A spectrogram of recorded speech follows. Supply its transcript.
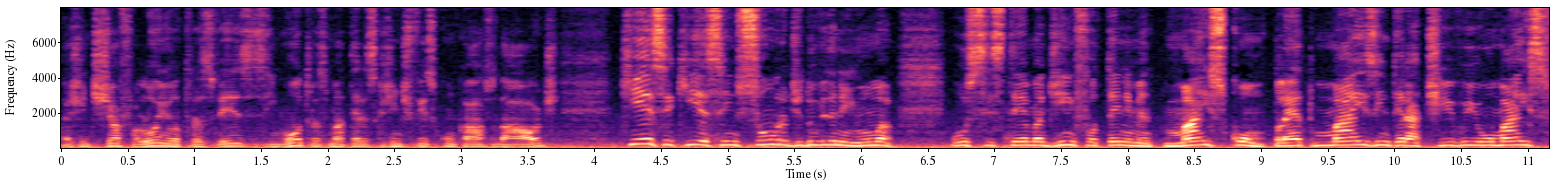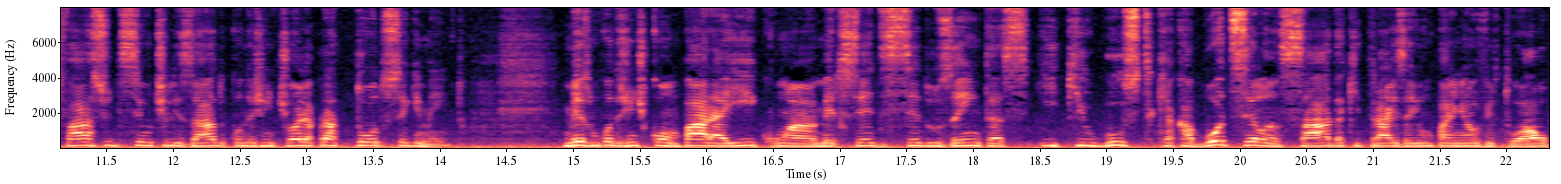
A gente já falou em outras vezes, em outras matérias que a gente fez com carros da Audi, que esse aqui é sem sombra de dúvida nenhuma o sistema de infotainment mais completo, mais interativo e o mais fácil de ser utilizado quando a gente olha para todo o segmento. Mesmo quando a gente compara aí com a Mercedes C200 EQ Boost que acabou de ser lançada, que traz aí um painel virtual,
